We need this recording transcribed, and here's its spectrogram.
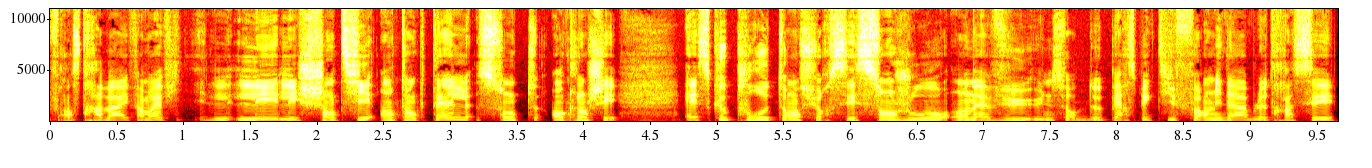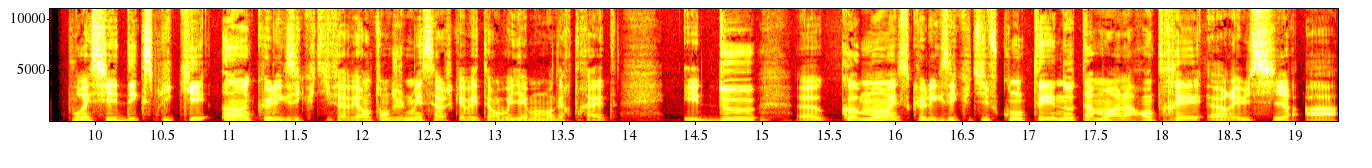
France Travail, enfin bref, les, les chantiers en tant que tels sont enclenchés. Est-ce que pour autant sur ces 100 jours, on a vu une sorte de perspective formidable tracée pour essayer d'expliquer, un, que l'exécutif avait entendu le message qui avait été envoyé au moment des retraites, et deux, euh, comment est-ce que l'exécutif comptait, notamment à la rentrée, euh, réussir à,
